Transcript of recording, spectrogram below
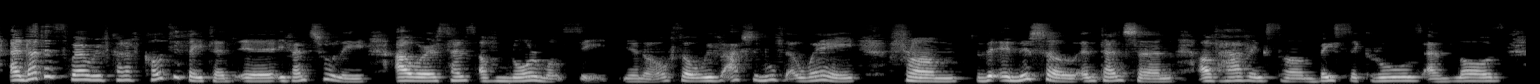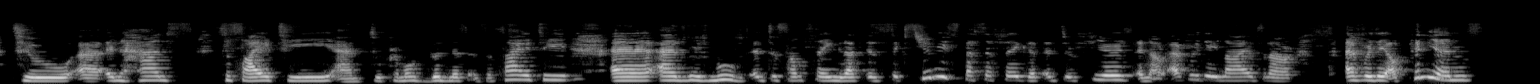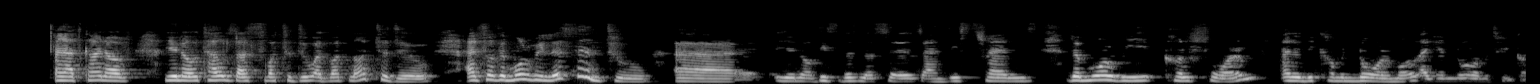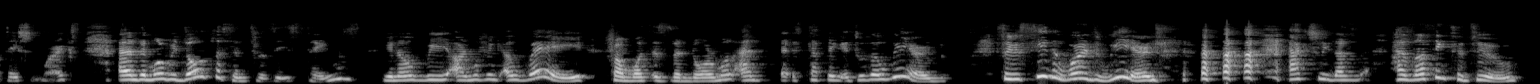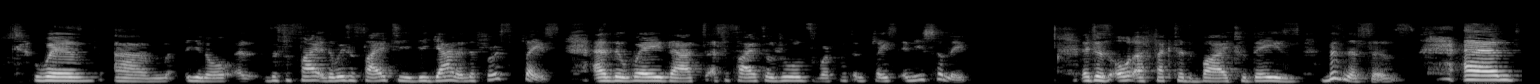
And that is where we've kind of cultivated uh, eventually our sense of normalcy, you know. So we've actually moved away from the initial intention of having some basic rules and laws to uh, enhance society and to promote goodness in society. Uh, and we've moved into something that is extremely specific, that interferes in our everyday lives and our everyday opinions and that kind of you know tells us what to do and what not to do and so the more we listen to uh, you know these businesses and these trends the more we conform and we become normal again normal between quotation marks. And the more we don't listen to these things you know we are moving away from what is the normal and stepping into the weird. So you see the word weird actually does has nothing to do with um, you know the society the way society began in the first place and the way that societal rules were put in place initially it is all affected by today's businesses. And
